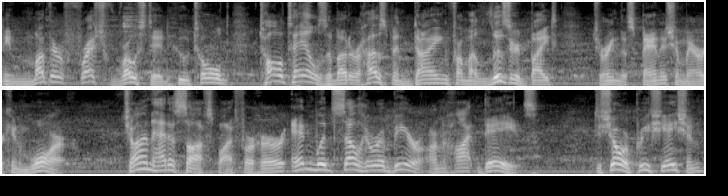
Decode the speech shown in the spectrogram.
named Mother Fresh Roasted, who told tall tales about her husband dying from a lizard bite during the Spanish American War. John had a soft spot for her and would sell her a beer on hot days. To show appreciation,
